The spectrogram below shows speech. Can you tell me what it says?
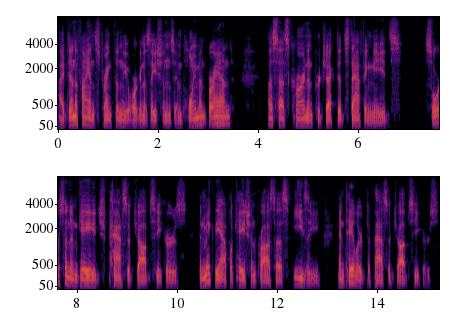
identify and strengthen the organization's employment brand, assess current and projected staffing needs, source and engage passive job seekers, and make the application process easy and tailored to passive job seekers.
